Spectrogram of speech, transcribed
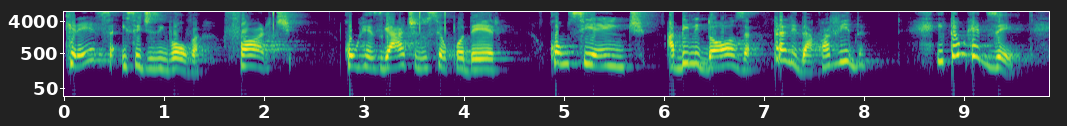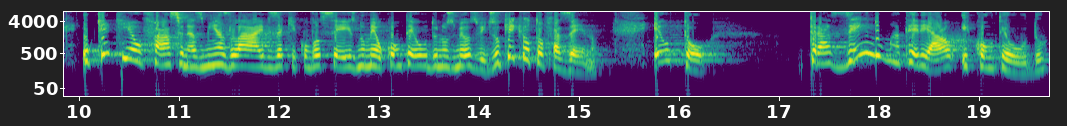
cresça e se desenvolva forte, com resgate do seu poder, consciente, habilidosa para lidar com a vida. Então, quer dizer, o que que eu faço nas minhas lives aqui com vocês, no meu conteúdo, nos meus vídeos? O que que eu estou fazendo? Eu estou trazendo material e conteúdo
